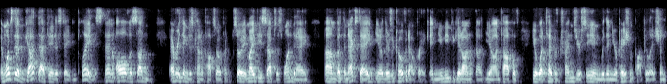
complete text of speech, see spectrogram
And once they've got that data estate in place, then all of a sudden everything just kind of pops open. So it might be sepsis one day, um, but the next day, you know, there's a COVID outbreak, and you need to get on, uh, you know, on top of you know what type of trends you're seeing within your patient population,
